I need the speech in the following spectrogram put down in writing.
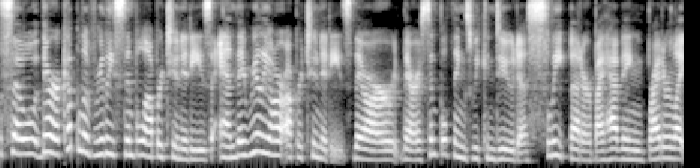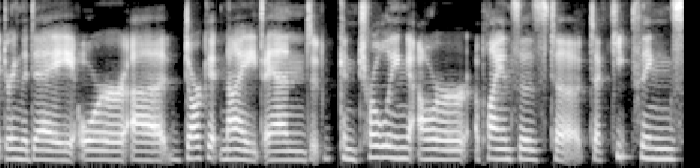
so there are a couple of really simple opportunities, and they really are opportunities. There are there are simple things we can do to sleep better by having brighter light during the day or uh, dark at night, and controlling our appliances to to keep things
